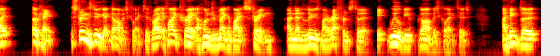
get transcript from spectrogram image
I okay. Strings do get garbage collected, right? If I create a hundred megabyte string and then lose my reference to it, it will be garbage collected. I think the,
